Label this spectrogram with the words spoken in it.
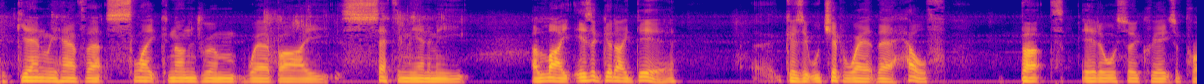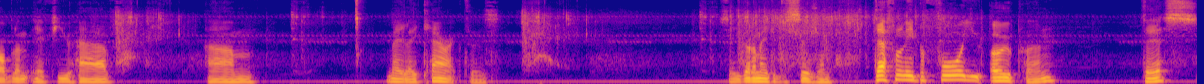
Again, we have that slight conundrum whereby setting the enemy a light is a good idea because uh, it will chip away at their health, but it also creates a problem if you have um, melee characters. So you've got to make a decision. Definitely before you open this,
